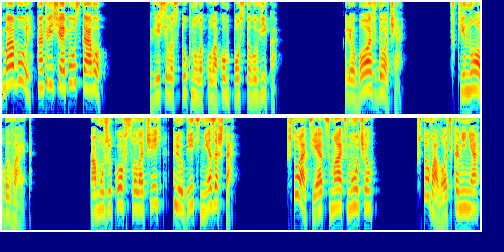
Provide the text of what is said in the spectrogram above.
«Бабуль, отвечай по уставу!» Весело стукнула кулаком по столу Вика. «Любовь, доча, в кино бывает. А мужиков-сволочей любить не за что. Что отец мать мучил, что Володька меня.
